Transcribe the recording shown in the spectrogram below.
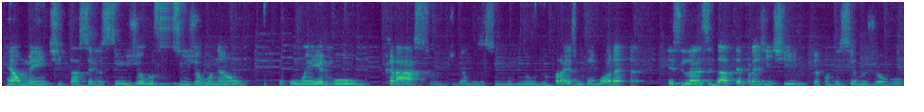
realmente está sendo assim, jogo sim, jogo não, um erro crasso, digamos assim, do, do, do Price, muito embora esse lance dá até para a gente, o que aconteceu no jogo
